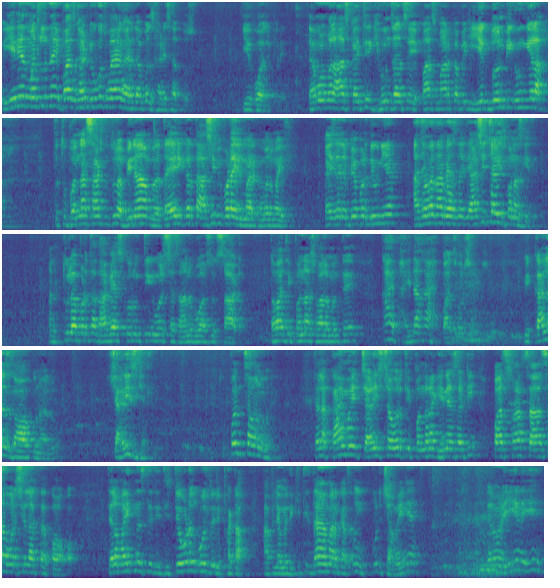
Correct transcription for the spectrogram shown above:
येण्यात म्हटलं नाही पाच घंटे उगच वाया घालत आपण साडेसात पासून एक वाजेपर्यंत. त्यामुळे मला आज काहीतरी घेऊन जायचंय. पाच मार्कापैकी एक दोन बी घेऊन गेला. तर तू पन्नास साठ तर तुला बिना तयारी करता असे बी पडायचे मार्क मला माहिती काही जण पेपर देऊन या. अजिबात अभ्यास नाही. अशी चाळीस पन्नास घेते. आणि तुला पडतात अभ्यास करून तीन वर्षाचा अनुभव असून साठ. तेव्हा ती पन्नास वाला म्हणते काय फायदा काय? पाच वर्ष. मी कालच गावाकून आलो. चाळीस घेतली. पंचावन्न वर त्याला काय माहीत चाळीसच्या वरती पंधरा घेण्यासाठी पाच सहा सहा सहा वर्ष लागतात कवा कवा. त्याला माहीत नसते ती. ती तेवढंच बोलतो ती फटा आपल्यामध्ये किती दहा मार्काचा पुढच्या महिन्यात. त्याला म्हणे ये ना ये.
